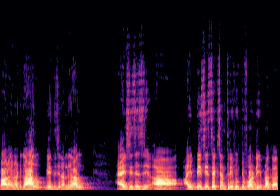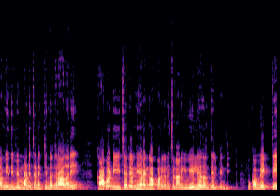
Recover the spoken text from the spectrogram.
ఫాలో అయినట్టు కాదు. వేధించినట్లు కాదు. ICC IPC section three fifty four D ప్రకారం ఇది వెంబడించడం కిందకి రాదని. కాబట్టి ఈ చర్య నేరంగా పరిగణించడానికి వీల్లేదని తెలిపింది. ఒక వ్యక్తి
